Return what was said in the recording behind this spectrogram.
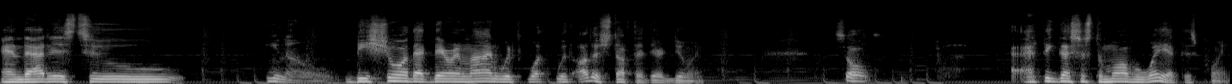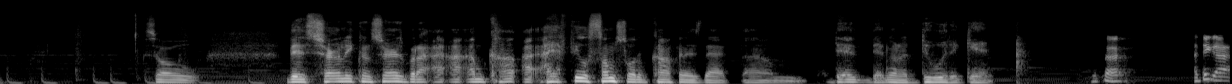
And that is to, you know, be sure that they're in line with what with other stuff that they're doing. So I think that's just the Marvel way at this point. So there's certainly concerns, but I, I am I feel some sort of confidence that um, they're they're gonna do it again. Okay. I think I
